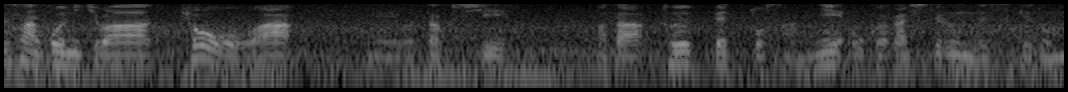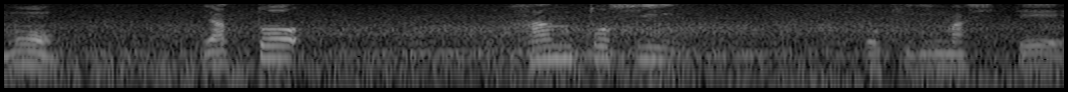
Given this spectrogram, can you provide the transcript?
皆さんこんにちは。今日は、え、私またトヨペットさんにお伺いしてるんですけどもやっと半年を切りまして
